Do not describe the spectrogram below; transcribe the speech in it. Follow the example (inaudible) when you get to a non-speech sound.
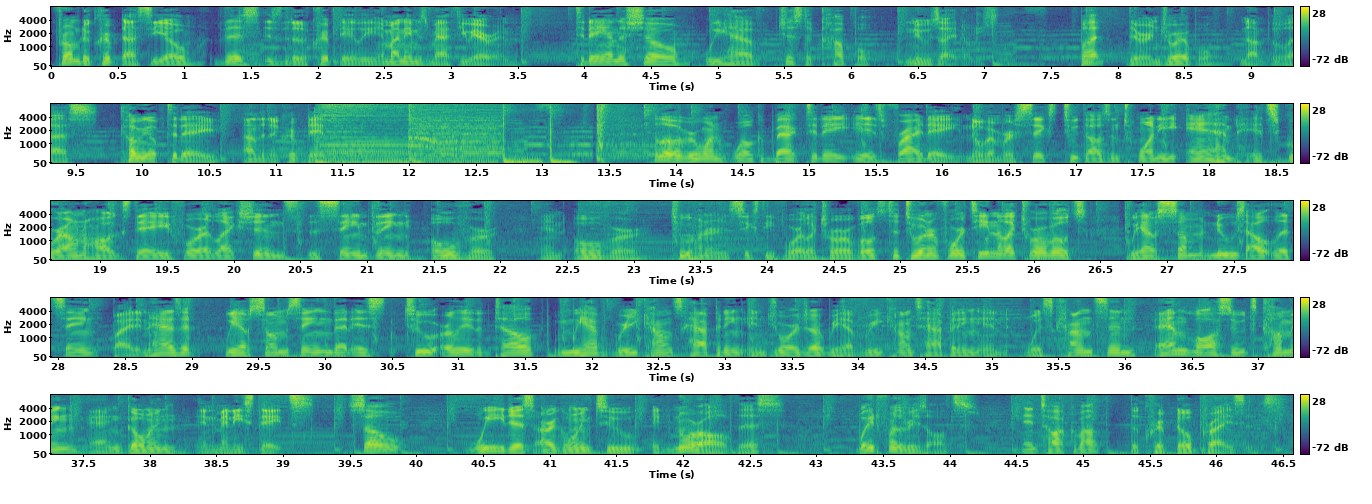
From Decrypt.co, this is the Decrypt Daily, and my name is Matthew Aaron. Today on the show, we have just a couple news items, but they're enjoyable nonetheless. Coming up today on the Decrypt Daily. Hello, everyone. Welcome back. Today is Friday, November 6, 2020, and it's Groundhog's Day for elections. The same thing over and over 264 electoral votes to 214 electoral votes. We have some news outlets saying Biden has it. We have some saying that it's too early to tell. When we have recounts happening in Georgia, we have recounts happening in Wisconsin, and lawsuits coming and going in many states. So we just are going to ignore all of this, wait for the results, and talk about the crypto prices.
